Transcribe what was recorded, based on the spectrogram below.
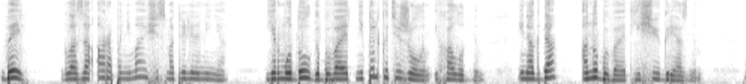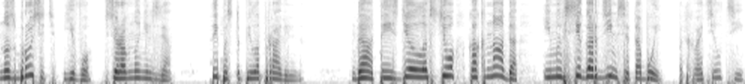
Бель, глаза Ара понимающе смотрели на меня. Ермо долго бывает не только тяжелым и холодным, иногда оно бывает еще и грязным. Но сбросить его все равно нельзя. Ты поступила правильно. Да, ты сделала все, как надо, и мы все гордимся тобой, подхватил Ти.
